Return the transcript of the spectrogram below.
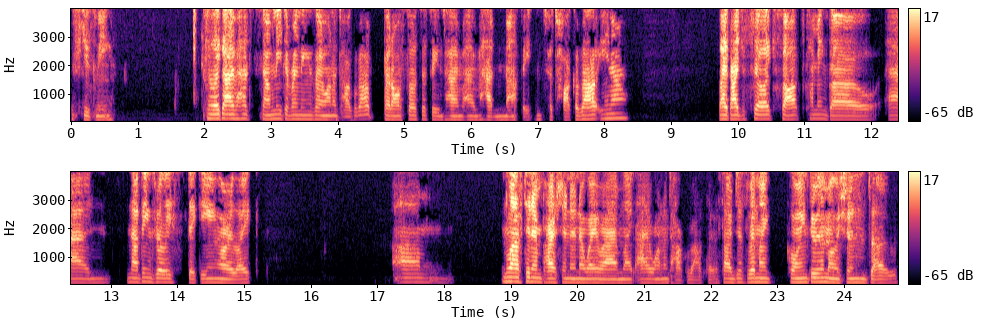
Excuse me. I feel like I've had so many different things I want to talk about, but also at the same time, I've had nothing to talk about. You know, like I just feel like thoughts come and go, and nothing's really sticking or like um left an impression in a way where I'm like, I want to talk about this. I've just been like going through the motions of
